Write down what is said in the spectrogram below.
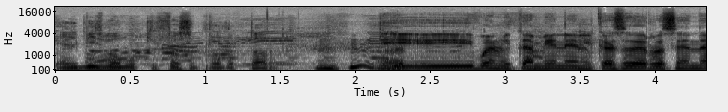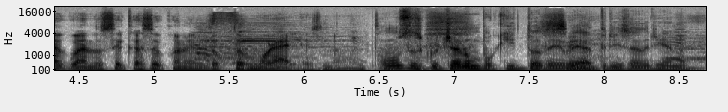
el mismo Buki fue su productor. Y bueno, y también en el caso de Rosenda, cuando se casó con el doctor Morales, ¿no? Entonces, Vamos a escuchar un poquito de Sí. Beatriz Adriana.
